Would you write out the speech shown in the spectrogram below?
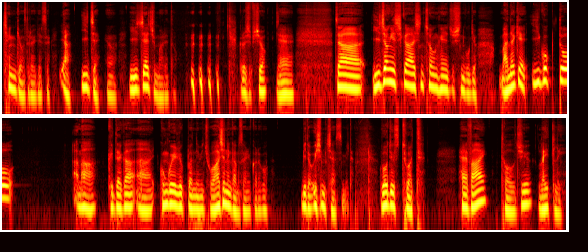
챙겨드려야겠어요. 야, 이제, 어, 이제 주말에도. 그러십시오. 예. 자, 이정희 씨가 신청해 주신 곡이요. 만약에 이 곡도 아마 그대가 아, 0916번님이 좋아하시는 감성일 거라고 믿어 의심치 않습니다. 로드 스튜어트, Have I Told You Lately?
